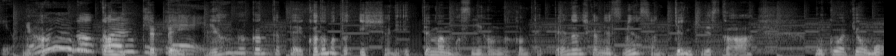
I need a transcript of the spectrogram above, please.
日本語 con Teppei。日本語 con Teppei。子供と一緒に行ってまんます。日本語 con Teppei の時間です。皆さん元気ですか？僕は今日も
